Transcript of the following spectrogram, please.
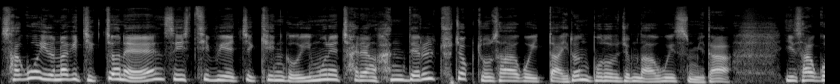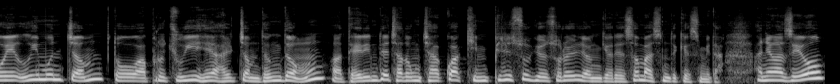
사고가 일어나기 직전에 CCTV에 찍힌 그 의문의 차량 한 대를 추적 조사하고 있다 이런 보도도 좀 나오고 있습니다. 이 사고의 의문점 또 앞으로 주의해야 할 점 등등 대림대 자동차학과 김필수 교수를 연결해서 말씀 듣겠습니다. 안녕하세요.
